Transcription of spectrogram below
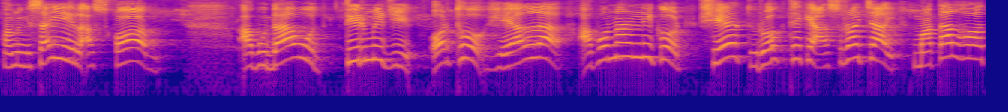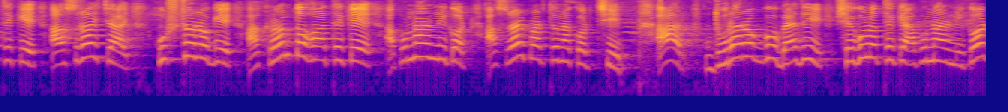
ওয়া মিন সাইয়িল আবু দাউদ, তিরমিজি, অর্থ, হে আল্লাহ, আপনার নিকট শ্বেত রোগ থেকে আশ্রয় চাই, মাতাল হওয়া থেকে আশ্রয় চাই কুষ্ঠরোগে আক্রান্ত হওয়া থেকে আপনার নিকট আশ্রয় প্রার্থনা করছি। আর দুরারোগ্য ব্যাধি সেগুলো থেকে আপনার নিকট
